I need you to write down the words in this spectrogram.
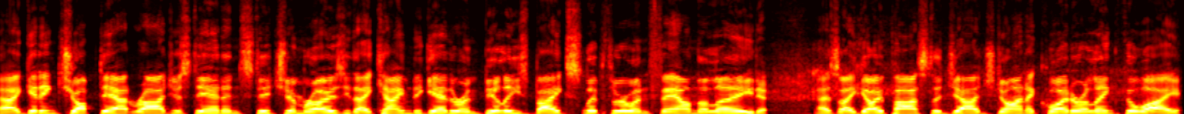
Uh, getting chopped out Rajasthan and Stitchem Rosie. They came together and Billy's Bake slipped through and found the lead. As they go past the judge, Dinah Quota a length away.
